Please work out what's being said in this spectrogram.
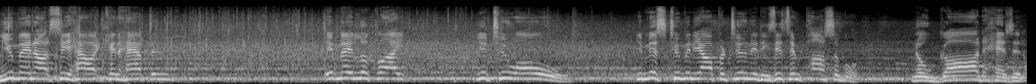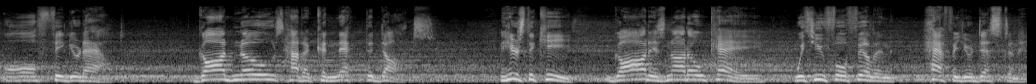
You may not see how it can happen. It may look like you're too old. You missed too many opportunities. It's impossible. No, God has it all figured out. God knows how to connect the dots. And here's the key God is not okay with you fulfilling half of your destiny.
